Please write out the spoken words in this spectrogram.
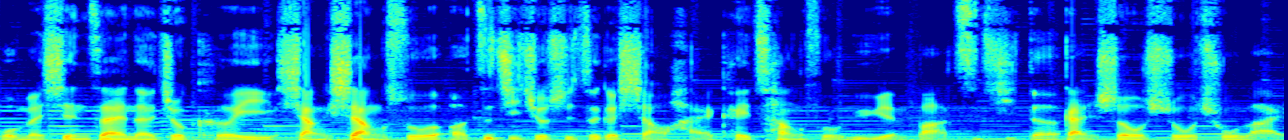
我们现在呢就可以想象说，哦，自己就是这个小孩，可以畅所欲言，把自己的感受说出来。”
